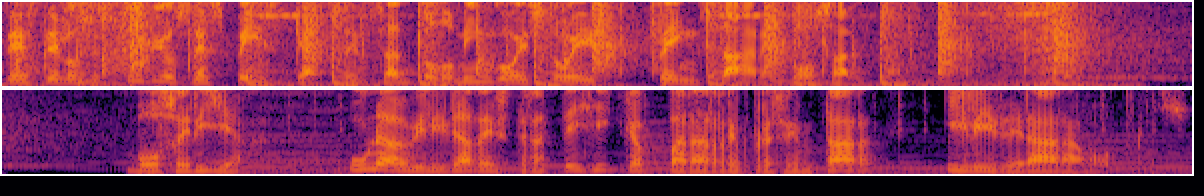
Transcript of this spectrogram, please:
Desde los estudios de Spacecast en Santo Domingo, esto es Pensar en Voz Alta. Vocería, una habilidad estratégica para representar y liderar a otros.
